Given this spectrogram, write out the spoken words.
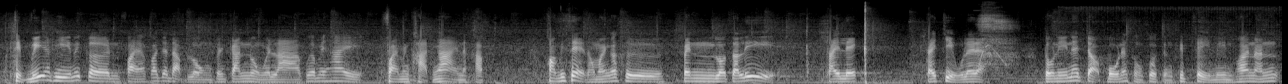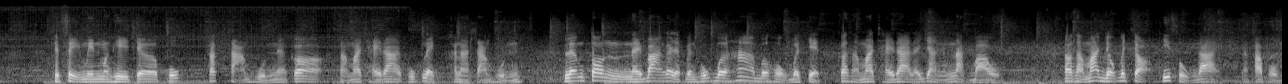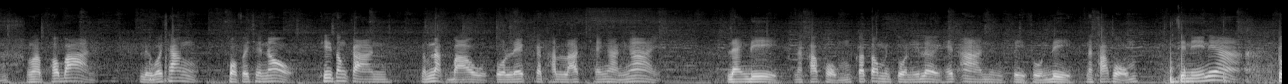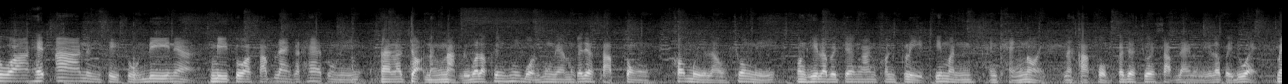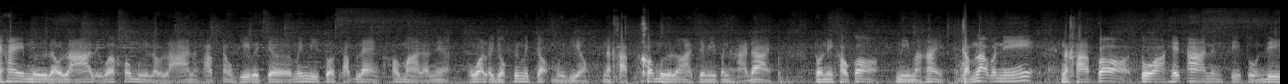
10 วินาทีไม่เกินไฟก็จะดับลงเป็นการหน่วงเวลาเพื่อไม่ให้ไฟมันขาดง่ายนะครับ ความพิเศษของมันก็คือเป็นโรตารี่ไซส์เล็กไซส์จิ๋วเลยแหละ ตัวนี้เนี่ยเจาะปูได้สูงสุดถึง 14 มิล เพราะฉะนั้น 14 มิลบางทีเจอพุกสัก 3 หุ่นเนี่ยก็สามารถใช้ได้พุกเหล็กขนาด 3 หุ่น เริ่มต้นในบ้านก็จะเป็นพุกเบอร์ 5 เบอร์ 6 เบอร์ 7 ก็สามารถใช้ได้และอย่างน้ำหนักเบา เราสามารถยกไปเจาะที่สูงได้นะครับผมสำหรับพ่อบ้านหรือว่าช่างโปรเฟชชั่นอลที่ต้องการ น้ำหนักเบา ตัวเล็กกระทัดรัดใช้งานง่าย แรงดีนะครับผมก็ต้องเป็นตัวนี้เลย HR 140D นะครับผมทีนี้เนี่ยตัว HR 140D เนี่ยมีตัวซับแรงกระแทกตรงนี้แต่เราเจาะหนักๆหรือว่าเราขึ้นข้างบนพวกนี้มันก็จะซับตรงข้อมือเราช่วงนี้ บางทีเราไปเจองานคอนกรีตที่มันแข็งๆหน่อยนะครับผมก็จะช่วยซับแรงตรงนี้เราไปด้วย ไม่ให้มือเราล้าหรือว่าข้อมือเราล้านะครับบางทีไปเจอไม่มีตัวซับแรงเข้ามาแล้วเนี่ยเพราะว่าเรายกขึ้นไปเจาะมือเดียวนะครับข้อมือเราอาจจะมีปัญหาได้ ตัวนี้เขาก็มีมาให้สำหรับวันนี้นะครับก็ตัว HR 140D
